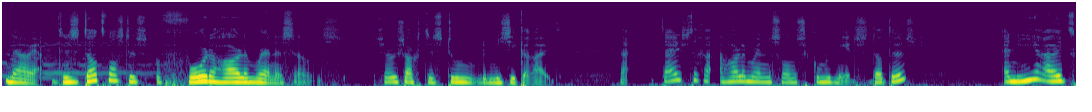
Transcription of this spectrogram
Nou ja, dus dat was dus voor de Harlem Renaissance. Zo zag dus toen de muziek eruit. Tijdens de Harlem Renaissance combineerden ze dat dus. En hieruit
